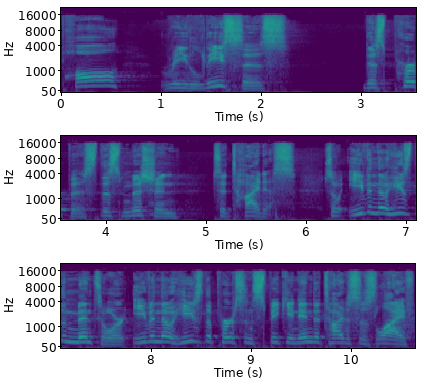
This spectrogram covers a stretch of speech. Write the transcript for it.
Paul releases this purpose, this mission to Titus. So even though he's the mentor, even though he's the person speaking into Titus's life,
